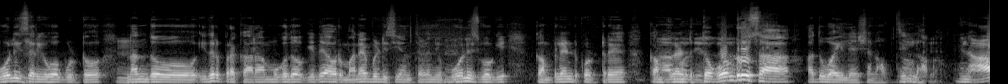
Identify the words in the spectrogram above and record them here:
ಪೊಲೀಸರಿಗೆ ಹೋಗ್ಬಿಟ್ಟು ನಂದು ಇದ್ರ ಪ್ರಕಾರ ಮುಗಿದೋಗಿದೆ ಅವ್ರ ಮನೆ ಬಿಡಿಸಿ ಅಂತೇಳಿ ನೀವು ಪೊಲೀಸ್ಗೆ ಹೋಗಿ ಕಂಪ್ಲೇಂಟ್ ಕೊಟ್ಟರೆ ಕಂಪ್ಲೇಂಟ್ ತಗೊಂಡ್ರೂ ಸಹ ಅದು ವೈಲೇಷನ್ ಆಫ್ ದಿ ಲಾ ಇನ್ನು ಆ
